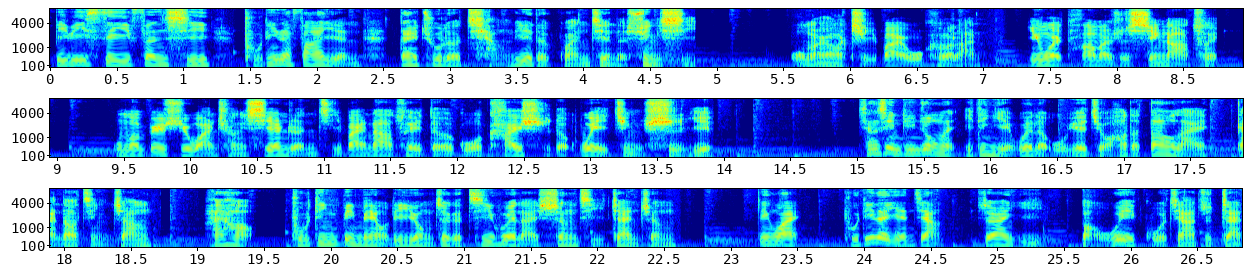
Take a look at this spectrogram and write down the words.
BBC 分析，普京的发言带出了强烈的关键的讯息：我们要击败乌克兰，因为他们是新纳粹。我们必须完成先人击败纳粹德国开始的未尽事业。相信听众们一定也为了五月九号的到来感到紧张。还好。普丁并没有利用这个机会来升级战争。另外，普丁的演讲虽然以保卫国家之战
